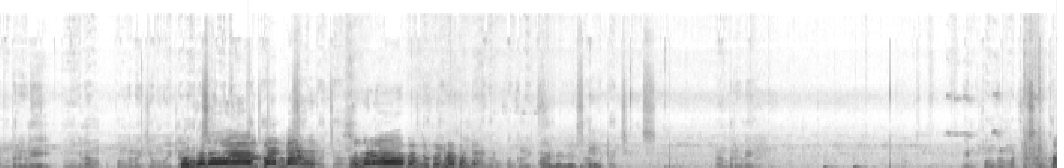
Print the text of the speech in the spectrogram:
நண்பர்களே நீங்களாம் பொங்கல் வச்சு உங்க வீட்டில் அனைவரும் பொங்கல் வச்சு. சாப்பிட்டாச்சு. நண்பர்களே வெண்பொங்கல் மற்றும் சர்க்கரை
